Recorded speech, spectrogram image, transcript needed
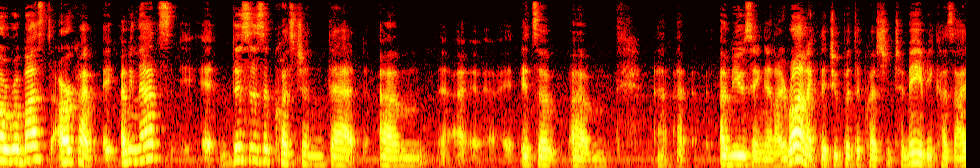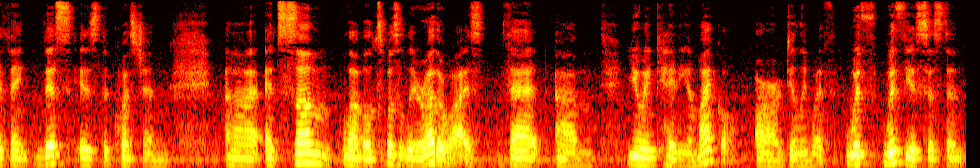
a robust archive. I- mean, that's this is a question that um, it's a um, amusing and ironic that you put the question to me because I think this is the question uh, at some level, explicitly or otherwise, that um, you and Katie and Michael are dealing with with with the assistant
